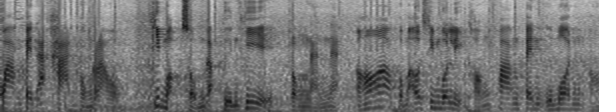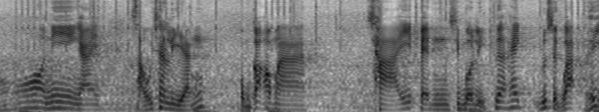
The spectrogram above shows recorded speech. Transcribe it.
ความเป็นอาคารของเราที่เหมาะสมกับพื้นที่ตรงนั้นเนี่ยอ๋อผมเอาซิมโบลิกของความเป็นอุบลอ๋อนี่ไงเสาเฉลียง ผมก็เอามาใช้เป็นซิมโบลิกเพื่อให้รู้สึกว่าเฮ้ย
